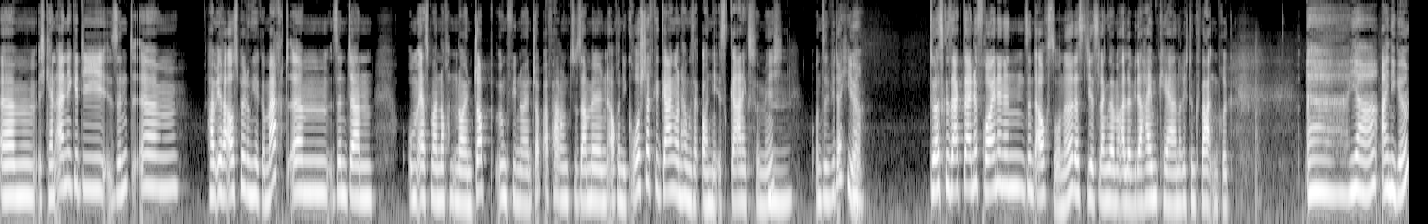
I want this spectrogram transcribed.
Ähm, ich kenne einige, die sind, ähm, haben ihre Ausbildung hier gemacht, ähm, sind dann, um erstmal noch einen neuen Job, irgendwie neue Joberfahrung zu sammeln, auch in die Großstadt gegangen und haben gesagt, oh nee, ist gar nichts für mich. Und sind wieder hier. Ja. Du hast gesagt, deine Freundinnen sind auch so, ne? Dass die jetzt langsam alle wieder heimkehren Richtung Quakenbrück. Äh, ja, einige.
